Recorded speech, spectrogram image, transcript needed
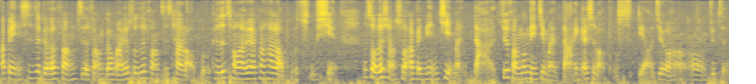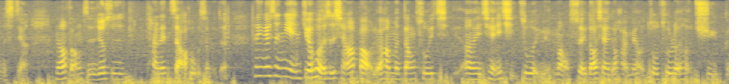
阿北，你是这个房子的房东吗？”就说这房子是他老婆，可是从来没有看他老婆出现。那时候我就想说，阿北年纪也蛮大的，就房东年纪蛮大，应该是老婆死掉，就好像哦，就真的是这样。然后房子就是他在照顾什么的。他应该是念旧，或者是想要保留他们当初一起，呃，以前一起住的原貌，所以到现在都还没有做出任何区隔。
